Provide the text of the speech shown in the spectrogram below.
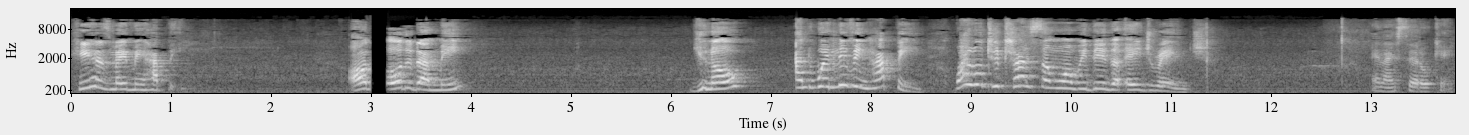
He has made me happy. All older than me, you know, and we're living happy. Why don't you try someone within the age range? And I said, okay.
